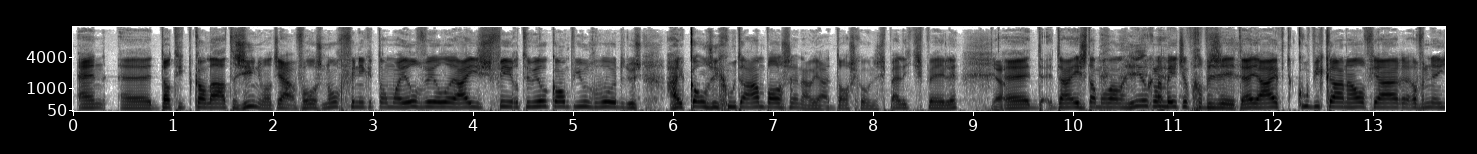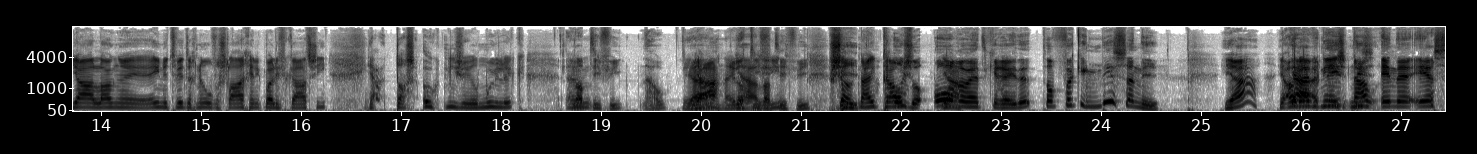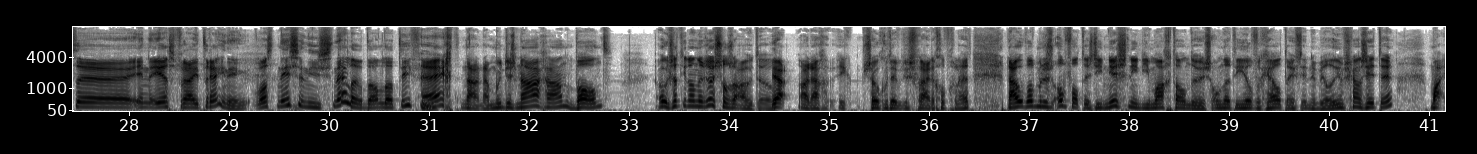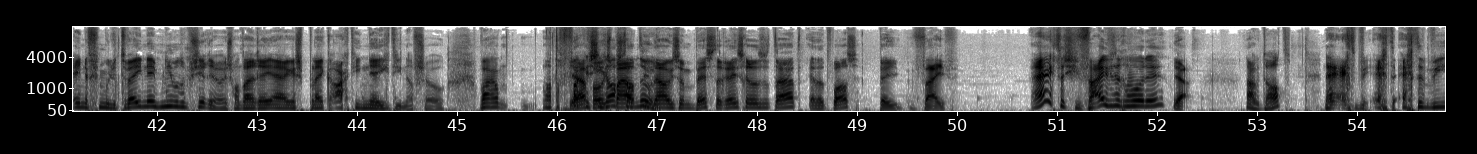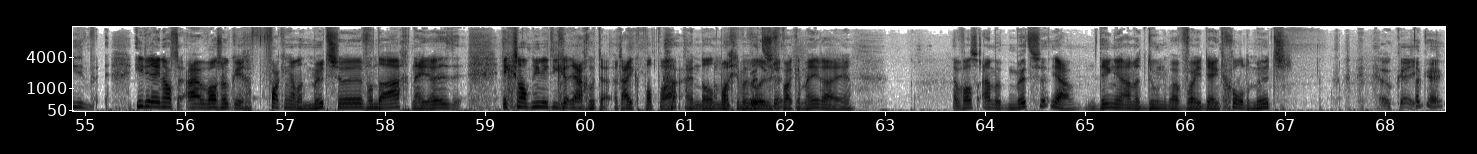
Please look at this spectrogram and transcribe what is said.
En eh, dat hij het kan laten zien. Want ja, vooralsnog vind ik het allemaal heel veel. eh, hij is virtueel kampioen geworden. Dus hij kan zich goed aanpassen. Nou ja, dat is gewoon een spelletje spelen. Ja. Eh, daar is het allemaal wel een heel klein beetje op gebaseerd. Hè. Ja, hij heeft Kubica een half jaar of een jaar lang eh, 21-0 verslagen in de kwalificatie. Ja, dat is ook niet zo heel moeilijk. Ehm, Latifi. Nou, ja, nee, Latifi. Latifi. zo, die nou trouwens. Om de oren ja. werd gereden, tot fucking Nissan niet. Ja? Ja, oh, daar heb ik niet die- eens. Nou, in de eerste, in de eerste vrije training was Nissan niet sneller dan Latifi. echt? Nou, dan moet je dus nagaan. Want Oh, zat hij dan in Russell's auto? Ja. Nou, daar, ik, zo goed heb ik dus vrijdag opgelet. Nou, wat me dus opvalt is die Nissany die mag dan dus, omdat hij heel veel geld heeft, in de Williams gaan zitten. Maar in de Formule 2 neemt niemand hem serieus. Want hij reed ergens plek 18, 19 of zo. Waarom, wat de fuck Ja, is die gast het doen? nou zijn beste raceresultaat en dat was P5. Echt? Is hij vijfde geworden? Ja. Nou, dat. Nee, echt, echt, echt een wie- Iedereen had, hij was ook weer fucking aan het mutsen vandaag. Nee, eh, ik snap niet dat hij... Ja goed, eh, rijke papa. En dan mag je bij Williams keer meerijden. Hij was aan het mutsen. Ja, dingen aan het doen waarvan je denkt, goh, de muts. Oké. Oké.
